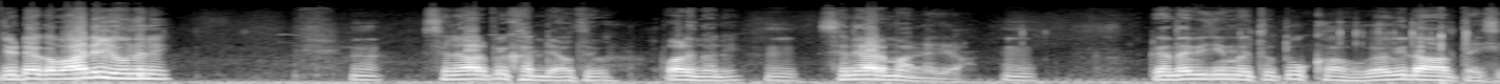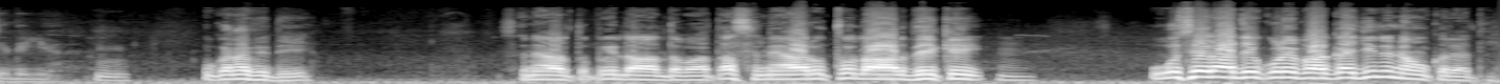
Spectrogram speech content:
ਜਿੱਡਾ ਗਵਾਹ ਲਈ ਆਉਂਦੇ ਨੇ। ਸੁਨਿਆਰ ਵੀ ਖੱਲਿਆ ਉੱਥੇ ਪਾਲੀਆਂ ਨੇ। ਸੁਨਿਆਰ ਮੰਨ ਗਿਆ। ਹੂੰ। ਕਹਿੰਦਾ ਵੀ ਜੀ ਮੈਥੋਂ ਧੋਖਾ ਹੋ ਗਿਆ ਵੀ ਲਾਲ ਤਾਂ ਇਸੇ ਦੀ ਹੈ। ਉਹ ਕਹਿੰਦਾ ਫਿਰ ਦੇ। ਸੁਨਿਆਰ ਤੋਂ ਪਹਿਲਾਂ ਲਾਲ ਦਵਾਤਾ ਸੁਨਿਆਰ ਉੱਥੋਂ ਲਾਲ ਦੇ ਕੇ ਉਸੇ ਰਾਜੇ ਕੋਲੇ ਬਾਗਾ ਜੀ ਨੇ ਨੌ ਕਰਿਆ ਤੀ।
